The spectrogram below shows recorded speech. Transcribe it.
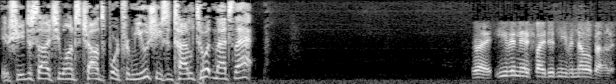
If she decides she wants child support from you, she's entitled to it, and that's that. Right, even if I didn't even know about it.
